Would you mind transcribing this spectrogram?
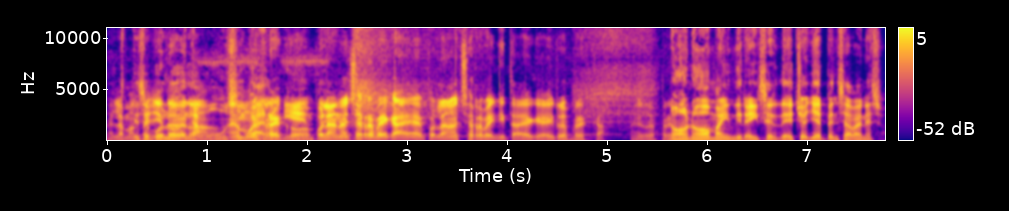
En la Ese pueblo, ¿verdad? la música, Es muy el fresco. ambiente. Por la noche Rebeca, eh. Por la noche Rebequita, eh. Que ahí refresca. Ahí refresca. No, no, Mind Eraser. De hecho, ayer pensaba en eso.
